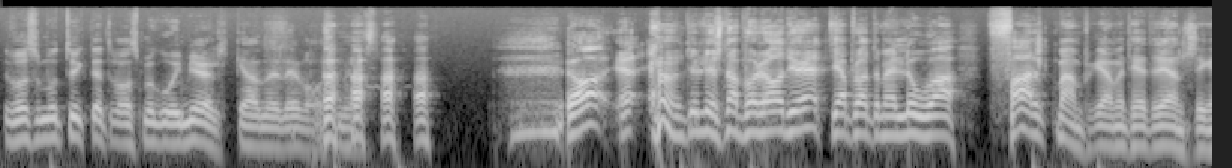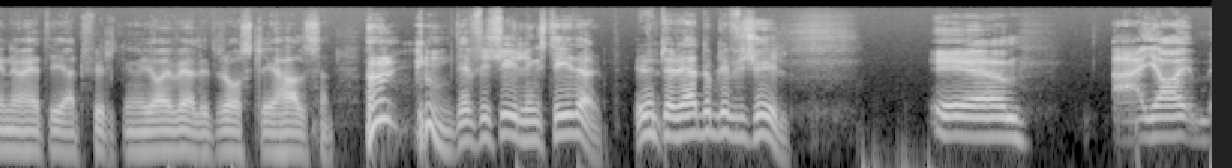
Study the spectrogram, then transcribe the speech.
det var som hon tyckte att det var som att gå i mjölkan eller vad som helst. ja, du lyssnar på Radio 1. Jag pratar med Loa Falkman. Programmet heter Äntligen. Jag heter Gert Fylking och jag är väldigt rosslig i halsen. det är förkylningstider. Är du inte rädd att bli förkyld? Eh, ah, jag,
